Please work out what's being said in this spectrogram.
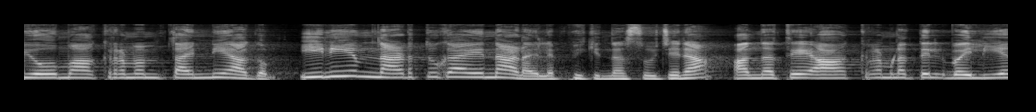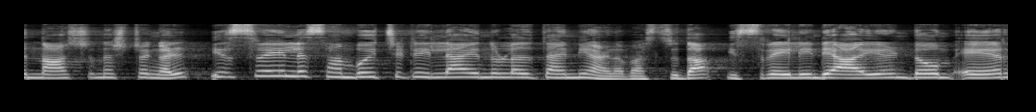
വ്യോമാക്രമണം തന്നെയാകും ഇനിയും നടത്തുക എന്നാണ് ലഭിക്കുന്ന സൂചന. അന്നത്തെ ആക്രമണത്തിൽ വലിയ നാശനഷ്ടങ്ങൾ ഇസ്രയേലിന് സംഭവിച്ചിട്ടില്ല എന്നുള്ളത് തന്നെയാണ് വസ്തുത. ഇസ്രയേലിന്റെ അയൺ ഡോം എയർ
